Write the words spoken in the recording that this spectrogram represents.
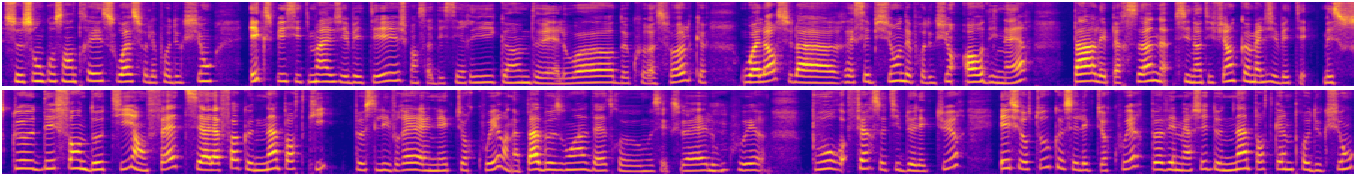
se sont concentrées soit sur les productions explicitement LGBT, je pense à des séries comme The L Word, The Queer as Folk, ou alors sur la réception des productions ordinaires par les personnes s'identifiant comme LGBT. Mais ce que défend Doty, en fait, c'est à la fois que n'importe qui peut se livrer à une lecture queer, on n'a pas besoin d'être homosexuel Mhm. ou queer pour faire ce type de lecture, et surtout que ces lectures queer peuvent émerger de n'importe quelle production,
